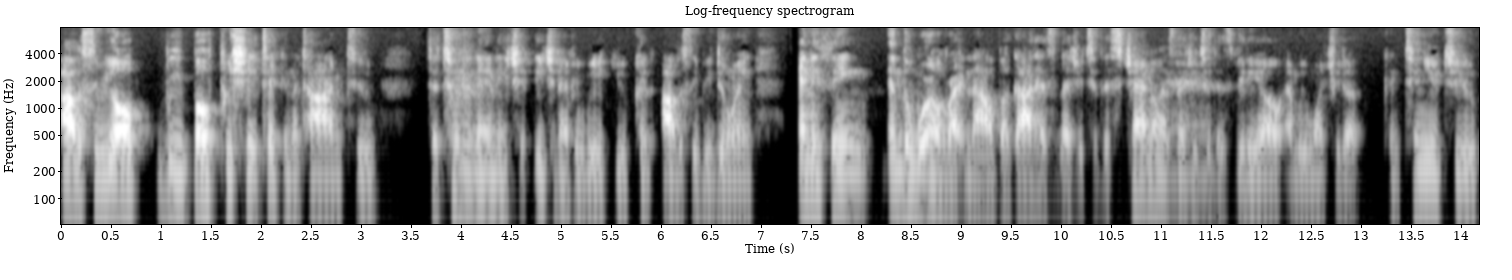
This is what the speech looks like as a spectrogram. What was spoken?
Obviously, we all we both appreciate taking the time to to tuning in each each and every week. You could obviously be doing anything in the world right now, but God has led you to this channel, has led you to this video, and we want you to continue to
